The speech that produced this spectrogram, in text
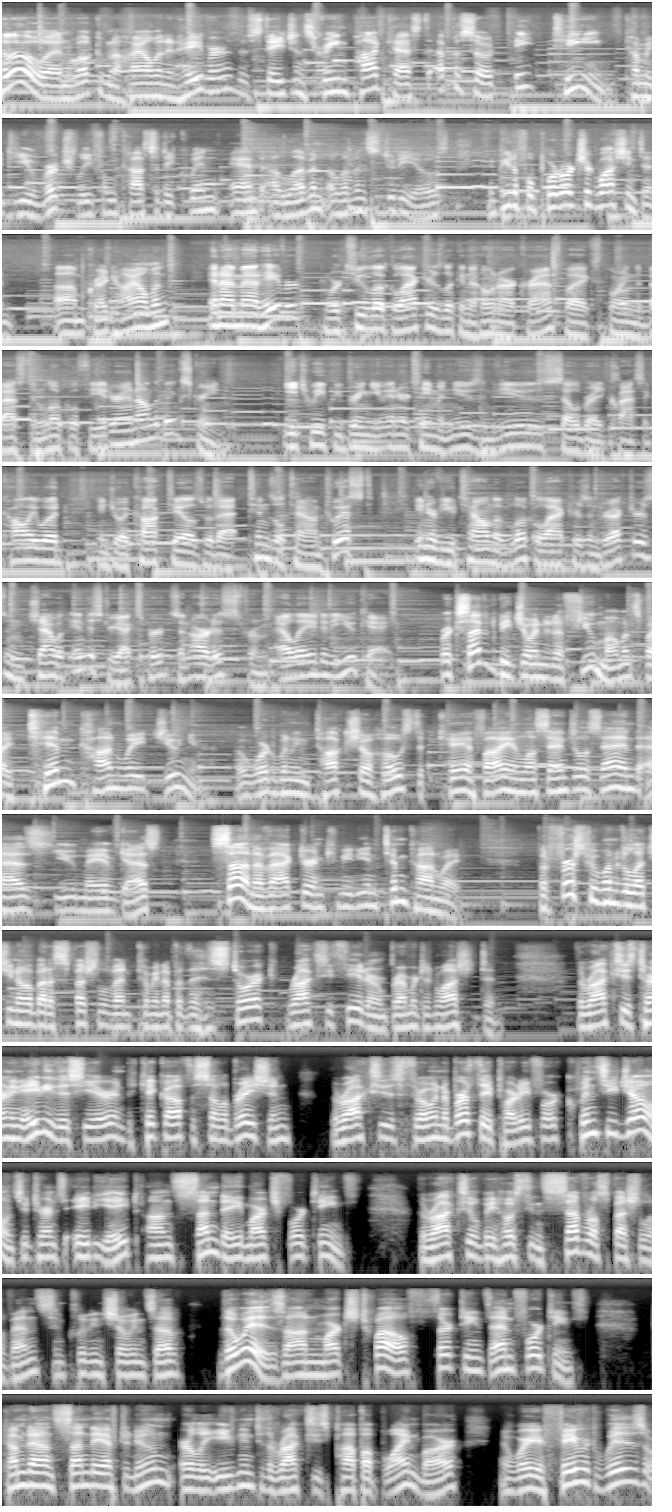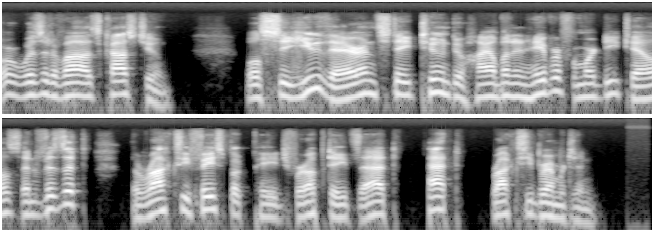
Hello, and welcome to Heilman and Haver, the Stage and Screen Podcast, episode 18, coming to you virtually from Casa de Quinn and 1111 Studios in beautiful Port Orchard, Washington. I'm Greg Heilman. And I'm Matt Haver. We're two local actors looking to hone our craft by exploring the best in local theater and on the big screen. Each week, we bring you entertainment news and views, celebrate classic Hollywood, enjoy cocktails with that Tinseltown twist, interview talented local actors and directors, and chat with industry experts and artists from LA to the UK. We're excited to be joined in a few moments by Tim Conway Jr., award winning talk show host at KFI in Los Angeles, and, as you may have guessed, son of actor and comedian Tim Conway. But first, we wanted to let you know about a special event coming up at the historic Roxy Theater in Bremerton, Washington. The Roxy is turning 80 this year, and to kick off the celebration, the Roxy is throwing a birthday party for Quincy Jones, who turns 88 on Sunday, March 14th. The Roxy will be hosting several special events, including showings of The Wiz on March 12th, 13th, and 14th. Come down Sunday afternoon, early evening to the Roxy's pop up wine bar and wear your favorite Wiz or Wizard of Oz costume. We'll see you there and stay tuned to Heilman and Haver for more details and visit the Roxy Facebook page for updates at, at Roxy Bremerton.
